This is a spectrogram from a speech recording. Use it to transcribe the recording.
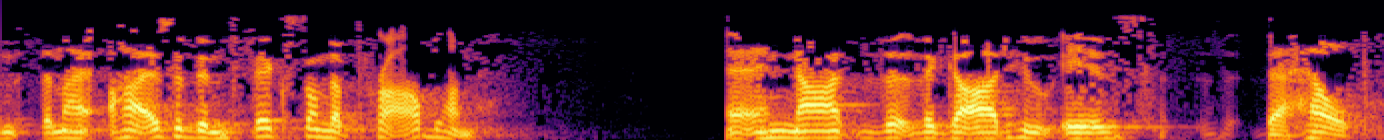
My eyes have been fixed on the problem and not the, the God who is the help.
